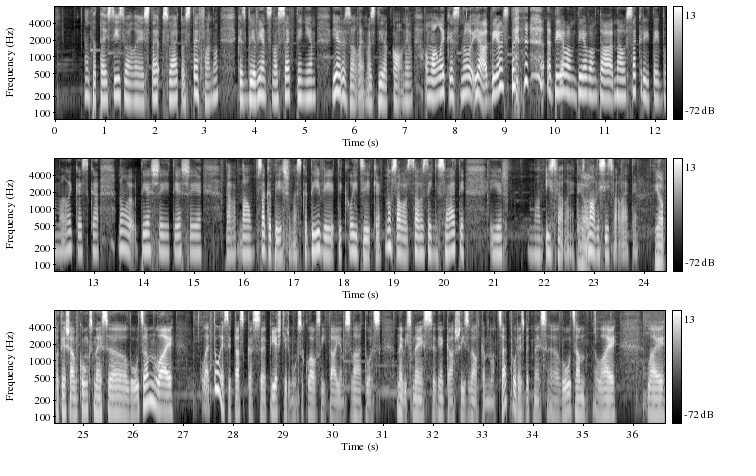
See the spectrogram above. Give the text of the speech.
Un tad es izvēlējos ste, svēto Stefanu, kas bija viens no septiņiem Jeruzalemes diakoniem. Un man liekas, nu, jā, Dievs, te, Dievam, Dievam tā nav sakrītība. Man liekas, ka, nu, tieši, tieši tā nav sagadīšanas, ka divi tik līdzīgi, nu, savas, savas ziņas svēti ir man izvēlēties, jā. manis izvēlētie. Jā, patiešām, kungs, mēs lūdzam, lai lai tu esi tas, kas eh, piešķir mūsu klausītājiem svētos. Nevis mēs vienkārši izvelkam no cepures, bet mēs eh, lūdzam, lai, lai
